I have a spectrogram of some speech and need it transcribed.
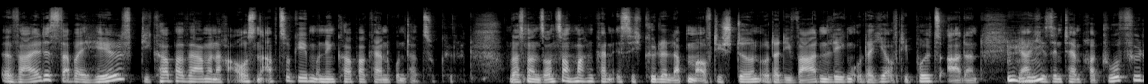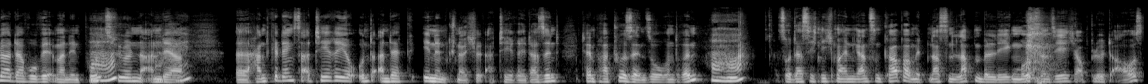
weil das dabei hilft, die Körperwärme nach außen abzugeben und den Körperkern runterzukühlen. Und was man sonst noch machen kann, ist sich kühle Lappen auf die Stirn oder die Waden legen oder hier auf die Pulsadern. Mhm. Ja, hier sind Temperaturfühler, da wo wir immer den Puls ah, fühlen, an okay. der äh, Handgelenksarterie und an der Innenknöchelarterie. Da sind Temperatursensoren drin. Aha so dass ich nicht meinen ganzen Körper mit nassen Lappen belegen muss, dann sehe ich auch blöd aus,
